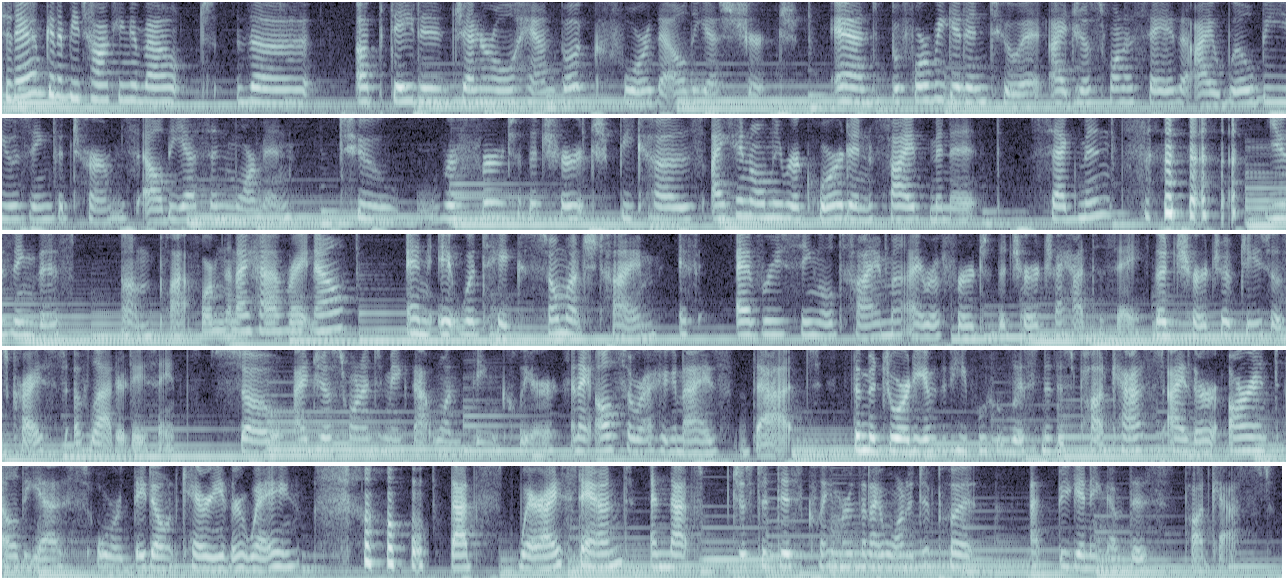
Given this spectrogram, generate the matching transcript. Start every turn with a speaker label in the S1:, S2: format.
S1: Today I'm going to be talking about the updated general handbook for the LDS Church. And before we get into it, I just want to say that I will be using the terms LDS and Mormon to refer to the church because I can only record in five minute segments using this um, platform that I have right now. And it would take so much time if every single time I referred to the church, I had to say, the Church of Jesus Christ of Latter day Saints. So I just wanted to make that one thing clear. And I also recognize that the majority of the people who listen to this podcast either aren't LDS or they don't care either way. So that's where I stand. And that's just a disclaimer that I wanted to put at the beginning of this podcast.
